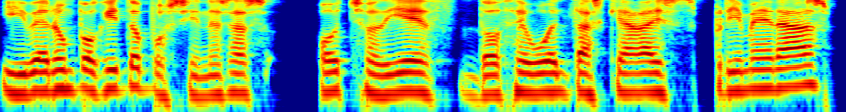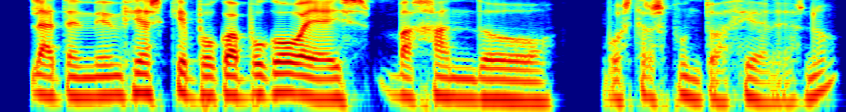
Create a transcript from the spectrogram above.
y ver un poquito, pues si en esas 8, 10, 12 vueltas que hagáis primeras, la tendencia es que poco a poco vayáis bajando vuestras puntuaciones, ¿no?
